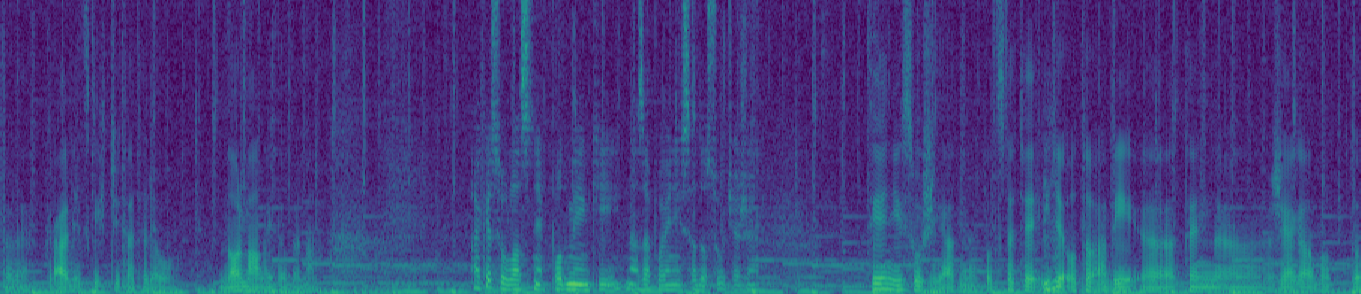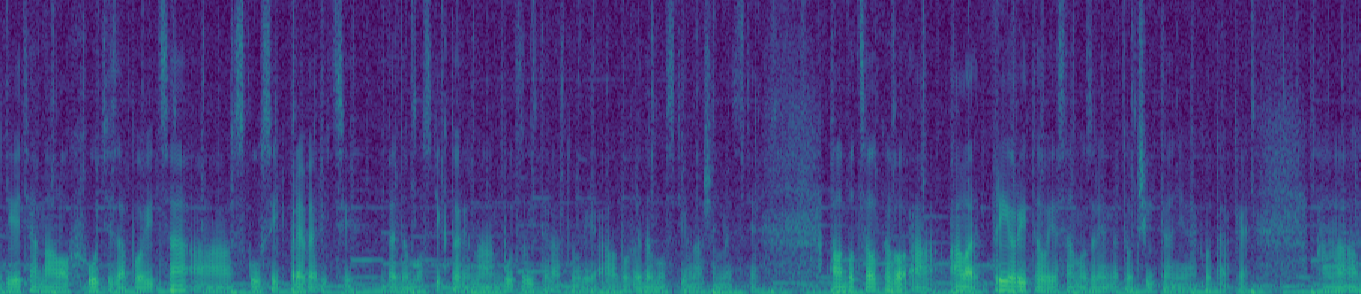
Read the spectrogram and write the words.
ktoré kráľ detských čitateľov v normálnej dobe má. Aké sú vlastne podmienky na zapojenie sa do súťaže? Tie nie sú žiadne. V podstate mm-hmm. ide o to, aby e, ten e, žiak alebo to dieťa malo chuť zapojiť sa a skúsiť preveriť si vedomosti, ktoré má buď z literatúry alebo vedomosti o našom meste alebo celkovo, a, ale prioritou je samozrejme to čítanie ako také. A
